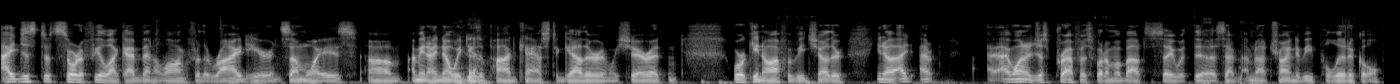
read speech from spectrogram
I just sort of feel like I've been along for the ride here in some ways. Um, I mean, I know we do the podcast together and we share it and working off of each other. You know, I, I I want to just preface what I'm about to say with this. I'm, I'm not trying to be political,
